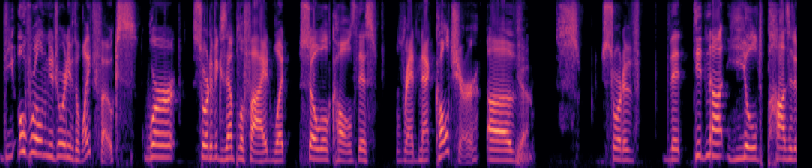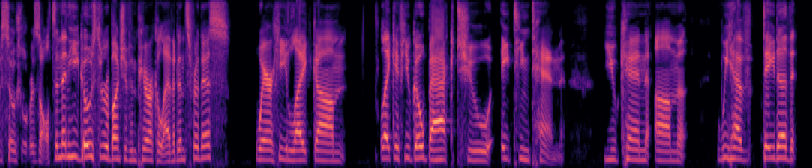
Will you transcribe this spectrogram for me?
the overwhelming majority of the white folks were sort of exemplified what Sowell calls this redneck culture of Yeah. s- sort of that did not yield positive social results and then he goes through a bunch of empirical evidence for this where he like um like if you go back to 1810 you can um we have data that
